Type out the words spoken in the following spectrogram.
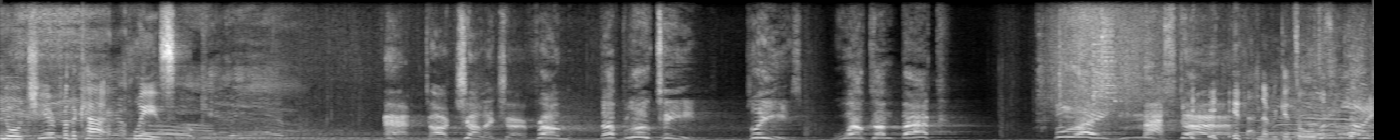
No, cheer for the cat, please. And our challenger from the blue team, please welcome back Blade Master! If that never gets old. Destroy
